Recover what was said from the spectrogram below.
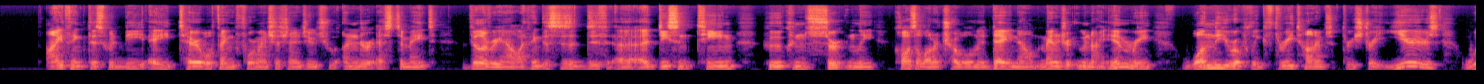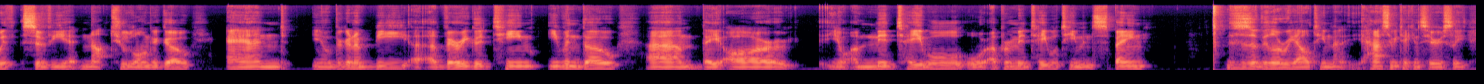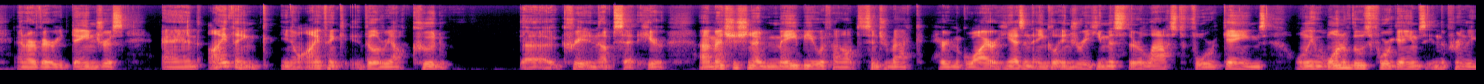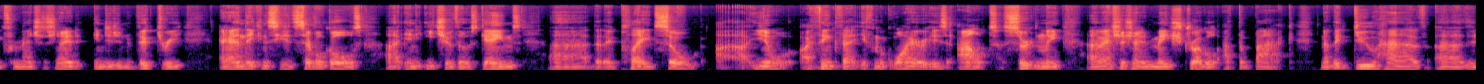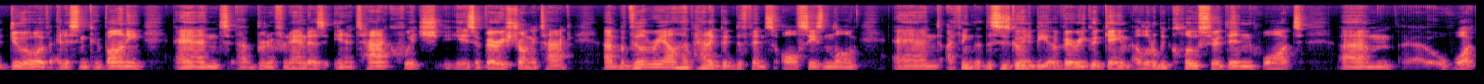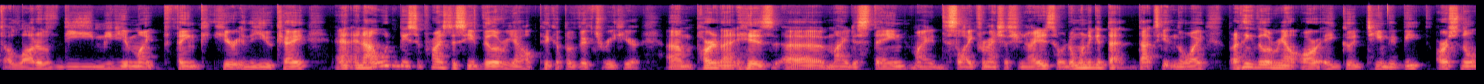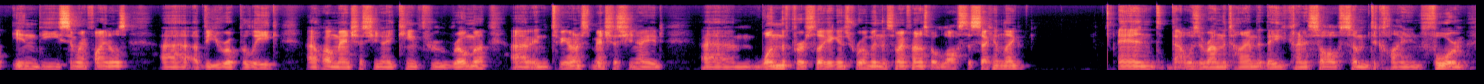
I think this would be a terrible thing for Manchester United to, to underestimate Villarreal. I think this is a, a, decent team who can certainly cause a lot of trouble in the day. Now, manager Unai Emery won the Europa League three times, three straight years with Sevilla not too long ago, and you know they're going to be a, a, very good team, even though um, they are you know a mid-table or upper mid-table team in Spain. This is a Villarreal team that has to be taken seriously and are very dangerous. And I think, you know, I think Villarreal could uh, create an upset here. Uh, Manchester United may be without centre back Harry Maguire. He has an ankle injury. He missed their last four games. Only one of those four games in the Premier League for Manchester United ended in a victory, and they conceded several goals uh, in each of those games uh, that they played. So, uh, you know, I think that if Maguire is out, certainly uh, Manchester United may struggle at the back. Now, they do have uh, the duo of Edinson Cavani and uh, Bruno Fernandes in attack, which is a very strong attack. Um, but Villarreal have had a good defense all season long. And I think that this is going to be a very good game, a little bit closer than what um, what a lot of the media might think here in the UK. And, and, I wouldn't be surprised to see Villarreal pick up a victory here. Um, part of that is uh, my disdain, my dislike for Manchester United. So I don't want to get that, that to get in the way. But I think Villarreal are a good team. They beat Arsenal in the semifinals. Uh, of the Europa League, uh, while Manchester United came through Roma. Uh, and to be honest, Manchester United um, won the first leg against Roma in the semifinals, but lost the second leg. and that was around the time that they kind of saw some decline in form.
